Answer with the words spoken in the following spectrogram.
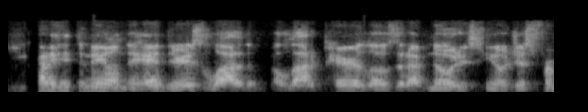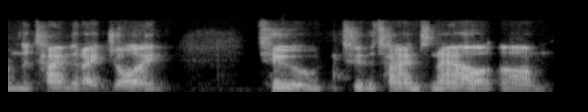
you kind of hit the nail on the head. There is a lot of the, a lot of parallels that I've noticed. You know, just from the time that I joined to to the times now. Um,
